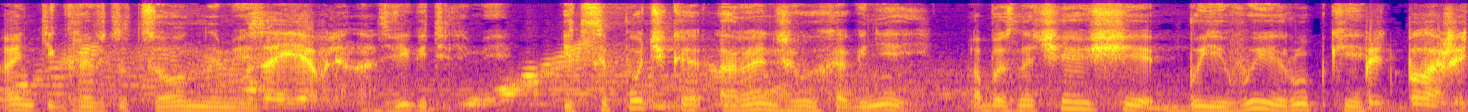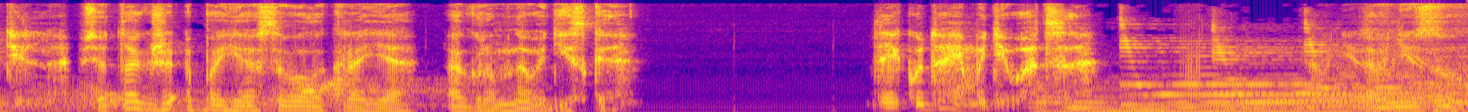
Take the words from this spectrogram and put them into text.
антигравитационными заявлено двигателями и цепочка оранжевых огней, обозначающие боевые рубки, предположительно, все так же опоясывала края огромного диска. Да и куда ему деваться? А внизу,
